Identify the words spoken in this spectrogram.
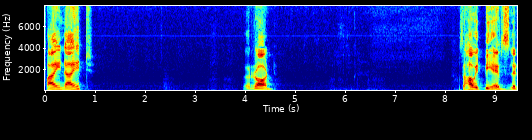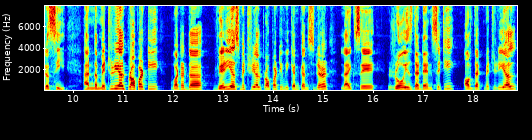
finite rod. So, how it behaves let us see and the material property what are the various material property we can consider like say rho is the density of that material,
